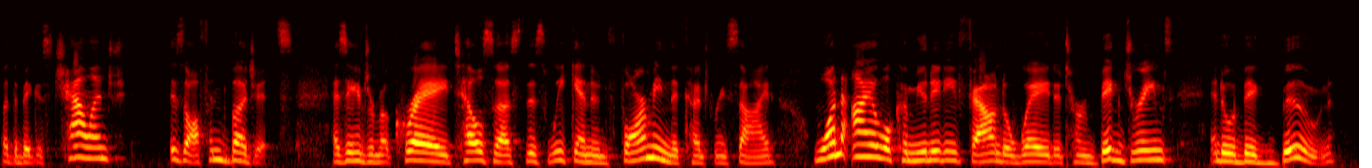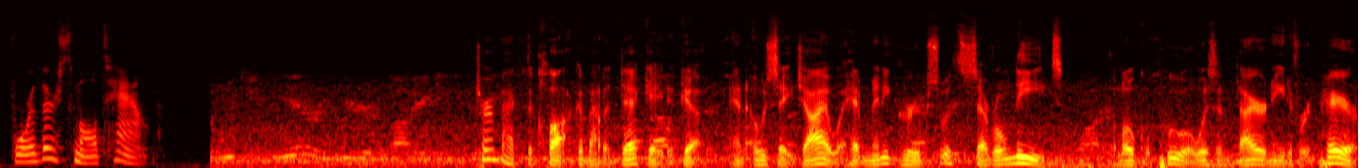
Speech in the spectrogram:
but the biggest challenge is often budgets. As Andrew McCrea tells us this weekend in Farming the Countryside, one Iowa community found a way to turn big dreams into a big boon for their small town. Turn back the clock about a decade ago, and Osage, Iowa had many groups with several needs. The local pool was in dire need of repair.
